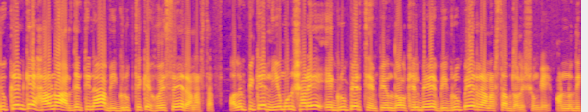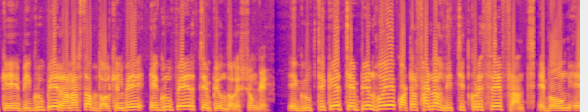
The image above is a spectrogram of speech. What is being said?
ইউক্রেনকে হারানো আর্জেন্টিনা বি গ্রুপ থেকে হয়েছে রানার্স আপ অলিম্পিকের নিয়ম অনুসারে এ গ্রুপের চ্যাম্পিয়ন দল খেলবে বি গ্রুপের রানার্স আপ দলের সঙ্গে। অন্যদিকে বি গ্রুপের রানার্স আপ দল খেলবে এ গ্রুপের চ্যাম্পিয়ন দলের সঙ্গে। এই গ্রুপ থেকে চ্যাম্পিয়ন হয়ে কোয়ার্টার ফাইনাল নিশ্চিত করেছে ফ্রান্স এবং এ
